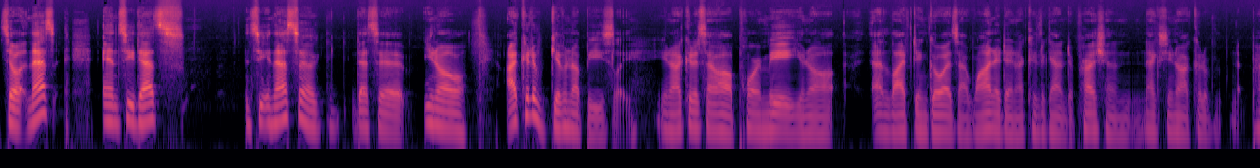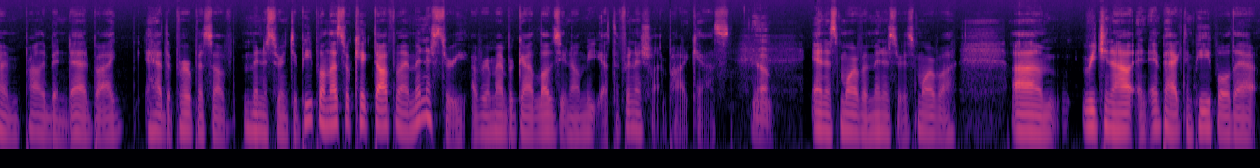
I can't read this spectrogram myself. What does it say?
So and that's and see that's and see and that's a that's a you know I could have given up easily. You know I could have said oh poor me. You know and life didn't go as I wanted, and I could have gotten depression. Next, you know, I could have probably been dead. But I had the purpose of ministering to people, and that's what kicked off my ministry. I remember God loves you, and I'll meet you at the finish line podcast. Yeah, and it's more of a ministry. It's more of a um, reaching out and impacting people that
